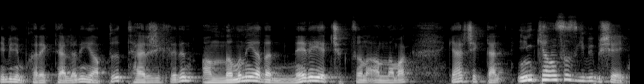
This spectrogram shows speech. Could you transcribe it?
ne bileyim karakterlerin yaptığı tercihlerin anlamını ya da nereye çıktığını anlamak gerçekten imkansız gibi bir şey.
